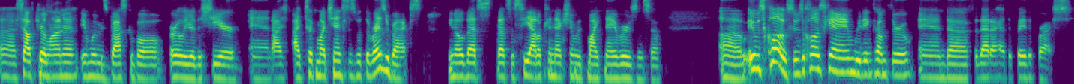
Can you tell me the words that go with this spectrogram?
uh, South Carolina in women's basketball earlier this year, and I, I took my chances with the Razorbacks. You know, that's that's a Seattle connection with Mike Neighbors, and so uh, it was close. It was a close game. We didn't come through, and uh, for that, I had to pay the price.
